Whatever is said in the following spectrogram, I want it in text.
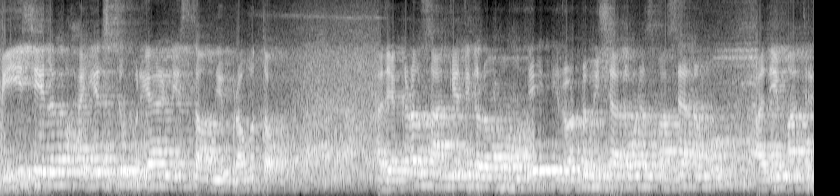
బీసీలకు హయ్యెస్ట్ ప్రియారిటీ ఇస్తూ ఉంది ప్రభుత్వం. అది ఎక్కడో సాంకేతిక లోపం ఉంది. ఈ రెండు విషయాలు కూడా శ్మశానము అది మంత్రి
